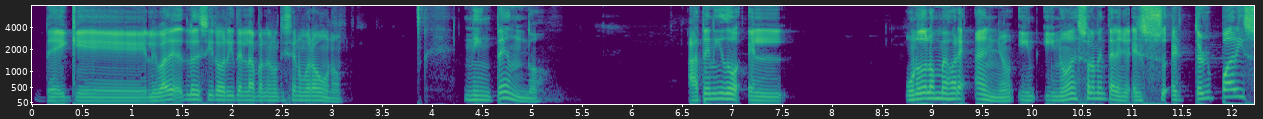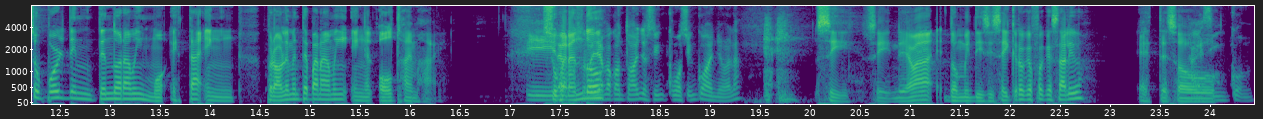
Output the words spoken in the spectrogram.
de que, lo iba a de- decir ahorita en la noticia número uno, Nintendo ha tenido el uno de los mejores años, y, y no es solamente el año, el, el third party support de Nintendo ahora mismo está en, probablemente para mí, en el all time high. Y Superando- lleva cuántos años? Como cinco años, ¿verdad? Sí, sí, lleva 2016 creo que fue que salió. Este, so, cinco-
